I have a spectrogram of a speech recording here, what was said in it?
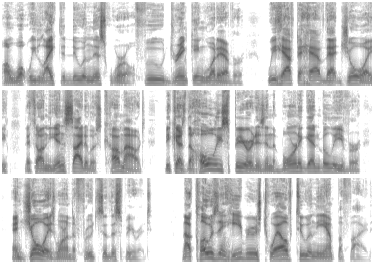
on what we like to do in this world food, drinking, whatever. We have to have that joy that's on the inside of us come out because the Holy Spirit is in the born again believer, and joy is one of the fruits of the Spirit. Now, closing Hebrews 12 2 in the Amplified,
